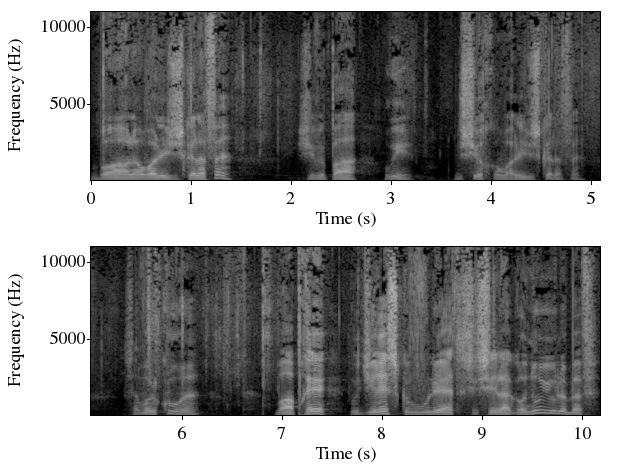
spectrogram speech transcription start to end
Bon, alors on va aller jusqu'à la fin. Je ne veux pas. Oui, bien sûr qu'on va aller jusqu'à la fin. Ça vaut le coup, hein. Bon, après, vous direz ce que vous voulez être, si c'est la grenouille ou le bœuf.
